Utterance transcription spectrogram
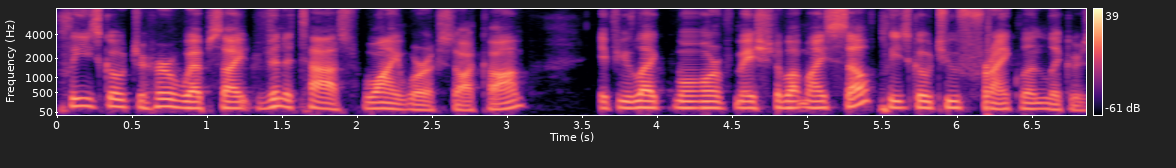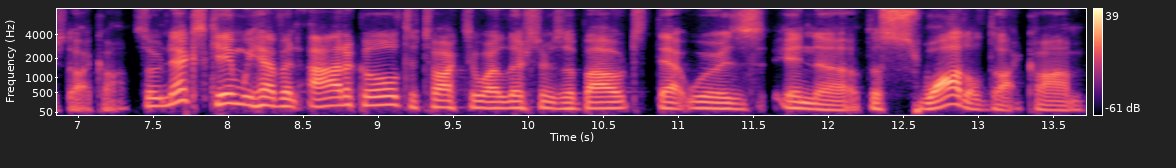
please go to her website, vinitaswineworks.com. If you'd like more information about myself, please go to franklinliquors.com. So, next, Kim, we have an article to talk to our listeners about that was in uh, the swaddle.com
